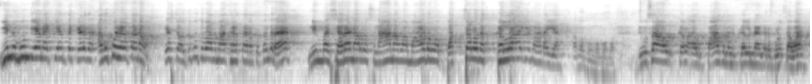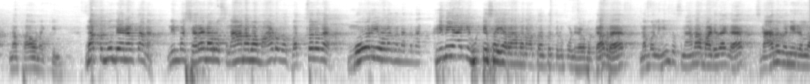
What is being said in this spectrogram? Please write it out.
ಇನ್ನು ಮುಂದೆ ಏನಕ್ಕೆ ಅಂತ ಕೇಳಿದ್ರೆ ಅದಕ್ಕೂ ಹೇಳ್ತಾನವ ಎಷ್ಟು ಅದ್ಭುತವಾದ ಮಾತು ಹೇಳ್ತಾನ ಅಂತಂದ್ರೆ, ನಿಮ್ಮ ಶರಣರು ಸ್ನಾನವ ಮಾಡುವ ಬಚ್ಚಲದ ಕಲ್ಲಾಗಿ ಮಾಡಯ್ಯ. ಅಬ್ಬಬ್ಬಬ್ಬ ದಿವಸ ಅವ್ರ ಕಲ್ ಅವ್ರ ಪಾದ ನನ್ನ ಕಲ್ ಮ್ಯಾಗರ ಬೀಳ್ತಾವ, ನಾ ಪಾವನಕ್ಕಿನಿ. ಮತ್ತೆ ಮುಂದೆ ಏನು ಹೇಳ್ತಾನ? ನಿಮ್ಮ ಶರಣರು ಸ್ನಾನವ ಮಾಡುವ ಬಚ್ಚಲದ ಮೋರಿ ಒಳಗೆ ನನ್ನನ್ನು ಕ್ರಿಮಿಯಾಗಿ ಹುಟ್ಟಿಸಯ್ಯ ರಾಮನಾಥ ಅಂತ ತಿಳ್ಕೊಂಡು ಹೇಳ್ಬೇಕಾದ್ರೆ, ನಮ್ಮಲ್ಲಿ ಹಿಂದೆ ಸ್ನಾನ ಮಾಡಿದಾಗ ಸ್ನಾನದ ನೀರೆಲ್ಲ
